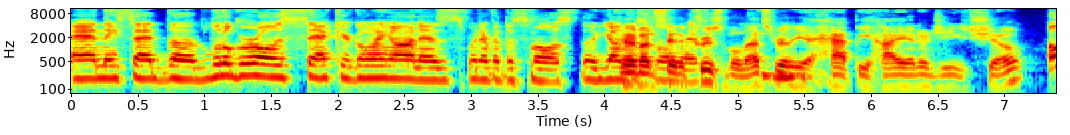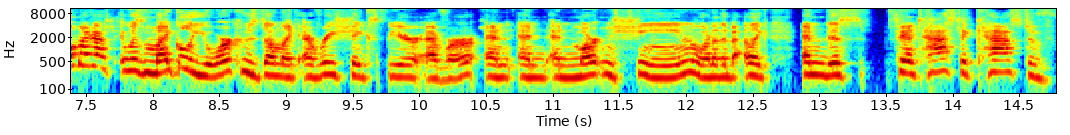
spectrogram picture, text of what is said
and they said the little girl is sick. You're going on as whatever the smallest, the youngest. I was about to say the is. Crucible. That's mm-hmm. really a happy, high energy show. Oh my gosh, it was Michael York who's done like every Shakespeare ever, and and and Martin Sheen, one of the like, and this fantastic cast of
